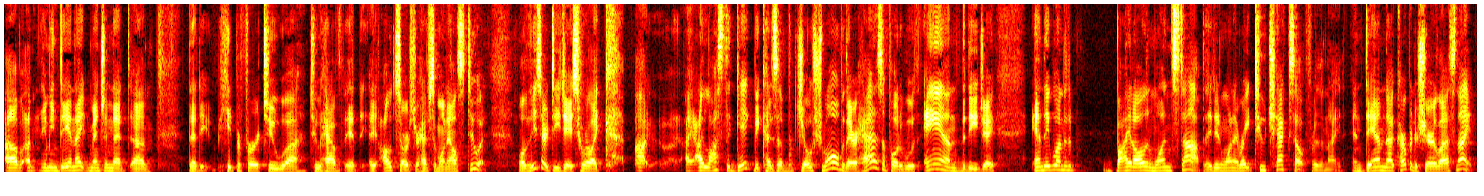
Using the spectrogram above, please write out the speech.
uh, I mean, day and night mentioned that uh, that he'd prefer to uh, to have it outsourced or have someone else do it. Well, these are DJs who are like, uh, I, I, lost the gig because of Joe Schmo over there has a photo booth and the DJ, and they wanted to buy it all in one stop. They didn't want to write two checks out for the night. And damn that Carpenter share last night,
